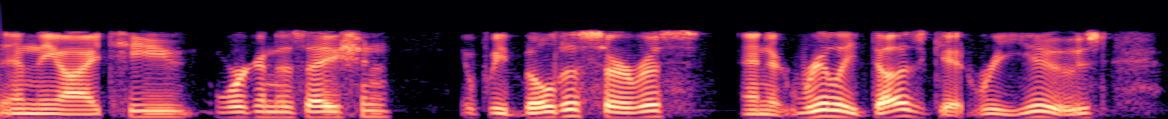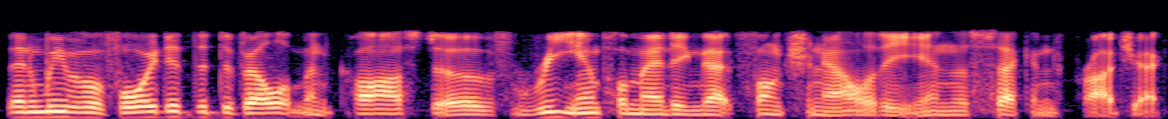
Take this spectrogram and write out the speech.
in the IT organization. If we build a service and it really does get reused, then we've avoided the development cost of re implementing that functionality in the second project.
